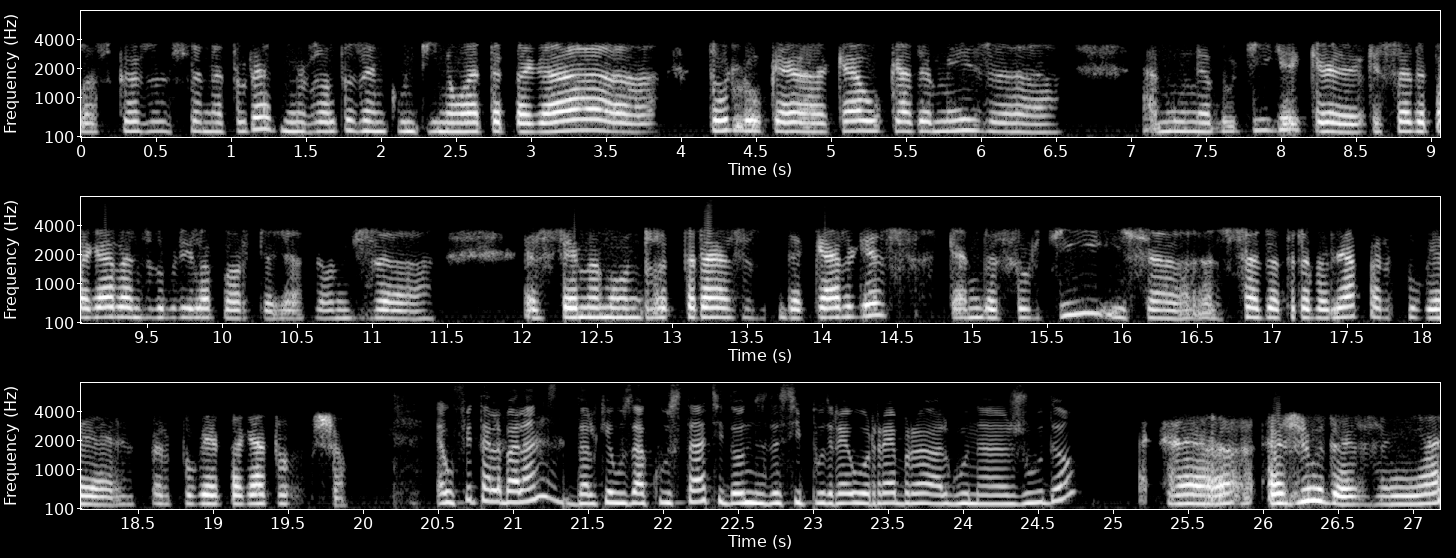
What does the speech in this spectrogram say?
les coses s'han aturat. Nosaltres hem continuat a pagar eh, tot el que cau cada mes a, en una botiga que, que s'ha de pagar abans d'obrir la porta ja. Doncs eh, estem amb un retras de cargues que han de sortir i s'ha de treballar per poder, per poder pagar tot això. Heu fet el balanç del que us ha costat i doncs de si podreu rebre alguna ajuda? Uh, ajudes n'hi ha,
